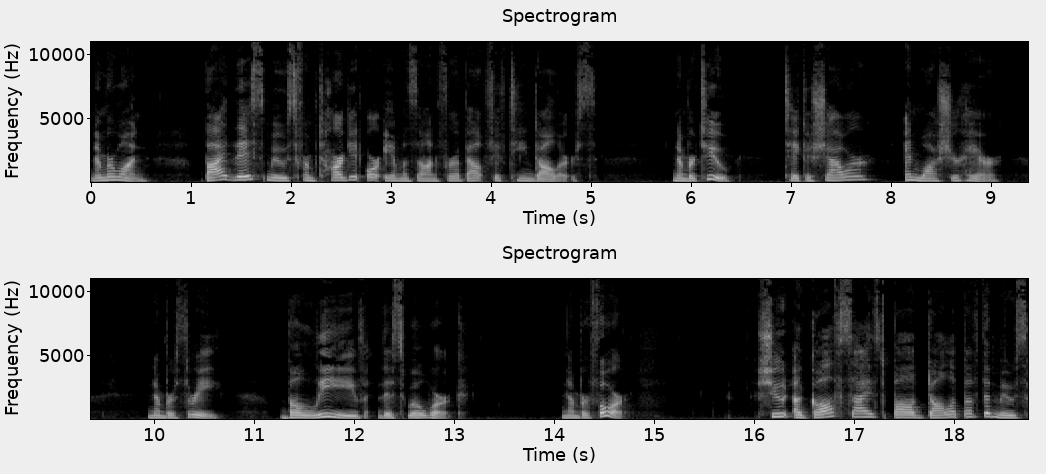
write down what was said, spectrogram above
Number one, buy this mousse from Target or Amazon for about $15. Number two, take a shower and wash your hair. Number three, believe this will work. Number four, Shoot a golf sized ball dollop of the mousse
